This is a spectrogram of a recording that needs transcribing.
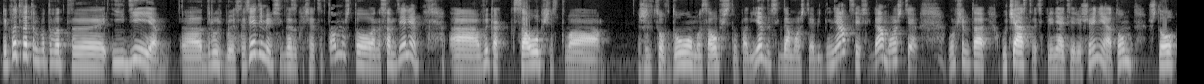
Так вот в этом вот, вот э, идея э, дружбы с соседями всегда заключается в том, что на самом деле э, вы как сообщество жильцов дома, сообщества подъезда, всегда можете объединяться и всегда можете, в общем-то, участвовать в принятии решения о том, что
